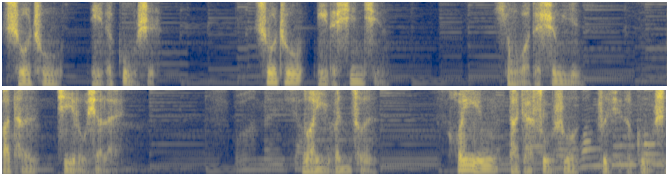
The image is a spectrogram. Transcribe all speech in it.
说出你的故事，说出你的心情，用我的声音把它记录下来，暖与温存。欢迎大家诉说自己的故事，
